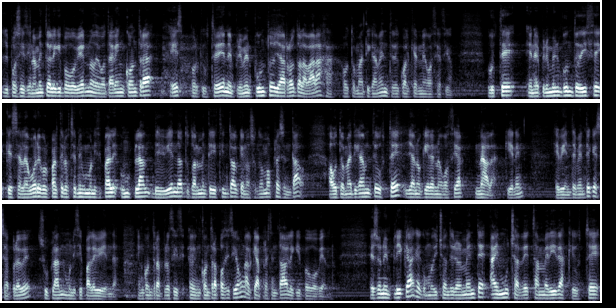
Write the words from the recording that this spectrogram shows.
el posicionamiento del equipo gobierno de votar en contra es porque usted en el primer punto ya ha roto la baraja automáticamente de cualquier negociación. Usted en el primer punto dice que se elabore por parte de los técnicos municipales un plan de vivienda totalmente distinto al que nosotros hemos presentado. Automáticamente usted ya no quiere negociar nada, quieren evidentemente que se apruebe su plan municipal de vivienda, en, contraposi- en contraposición al que ha presentado el equipo de gobierno. Eso no implica que, como he dicho anteriormente, hay muchas de estas medidas que usted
